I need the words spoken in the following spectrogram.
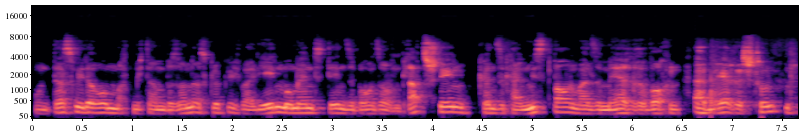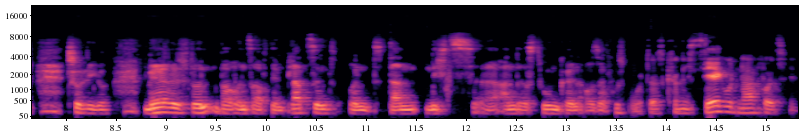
und das wiederum macht mich dann besonders glücklich, weil jeden Moment, den sie bei uns auf dem Platz stehen, können sie keinen Mist bauen, weil sie mehrere Wochen, äh, mehrere Stunden, Entschuldigung, mehrere Stunden bei uns auf dem Platz sind und dann nichts äh, anderes tun können außer Fußball. Das kann ich sehr gut nachvollziehen.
